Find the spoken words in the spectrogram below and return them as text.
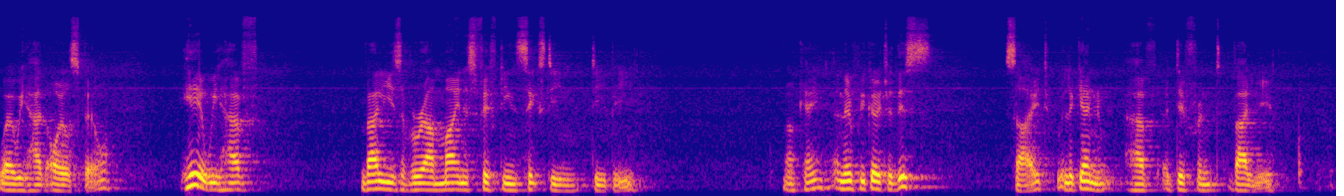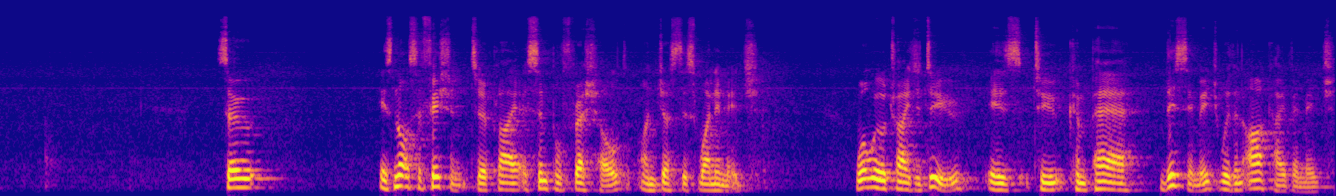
where we had oil spill. Here we have values of around minus 15, 16 dB. Okay, and then if we go to this side, we'll again have a different value. So it's not sufficient to apply a simple threshold on just this one image. What we'll try to do is to compare this image with an archive image.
